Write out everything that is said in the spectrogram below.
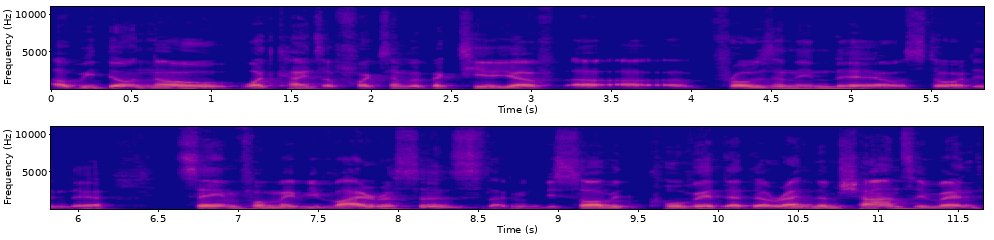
uh, we don't know what kinds of, for example, bacteria are, are frozen in there or stored in there. Same for maybe viruses. I mean, we saw with COVID that a random chance event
